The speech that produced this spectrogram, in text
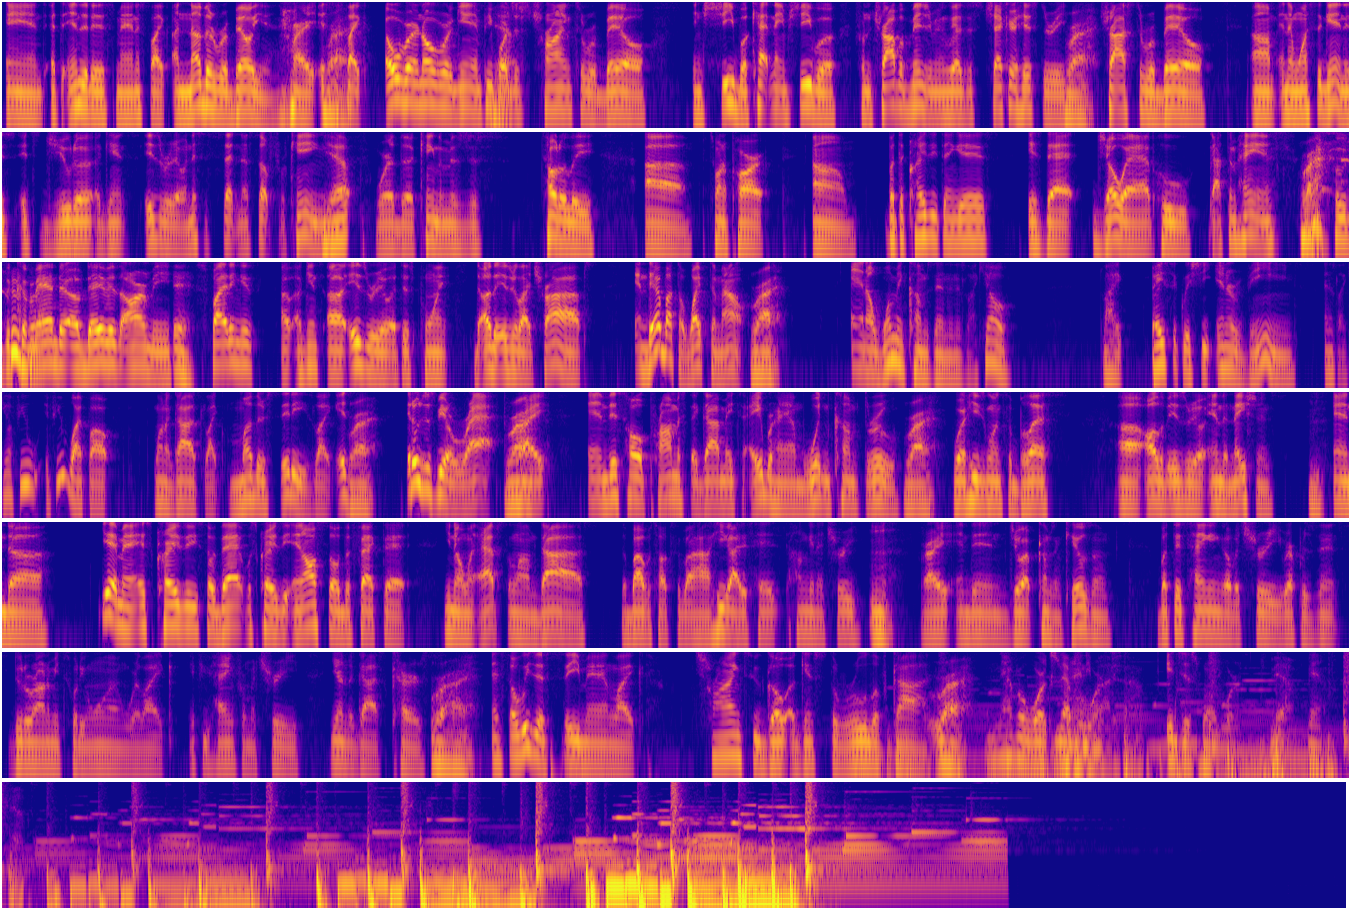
And at the end of this, man, it's like another rebellion, right? It's just like over and over again, people Yeah. are just trying to rebel. And Sheba, cat named Sheba from the tribe of Benjamin, who has this checker history, Right. tries to rebel. Um, and then once again, it's it's Judah against Israel, and this is setting us up for kings, Yep. where the kingdom is just totally uh, torn apart. Um, but the crazy thing is, is that Joab, who got them hands, Right. who's the commander of David's army, Yeah. is fighting against uh, against uh, Israel at this point, the other Israelite tribes, and they're about to wipe them out. Right. And a woman comes in and is like, "Yo," like basically she intervenes and it's like, "Yo, if you if you wipe out one of God's like mother cities, like it's Right. it'll just be a wrap, Right. right?" And this whole promise that God made to Abraham wouldn't come through, Right. Where He's going to bless uh, all of Israel and the nations, Hmm. and uh, yeah, man, it's crazy. So that was crazy, and also the fact that you know when Absalom dies, the Bible talks about how he got his head hung in a tree, Mm. right? And then Joab comes and kills him. But this hanging of a tree represents Deuteronomy 21, where like if you hang from a tree, you're under God's curse. Right. And so we just see, man, like trying to go against the rule of God Right. never works Never for anybody. works out. It just won't work. Yeah. Yeah. Yeah.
